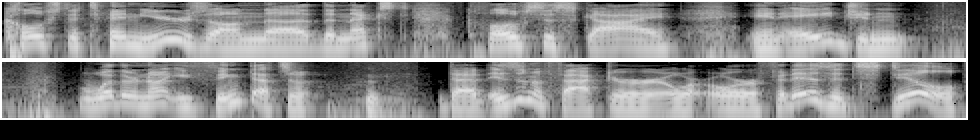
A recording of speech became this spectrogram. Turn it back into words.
close to 10 years on uh, the next closest guy in age. And whether or not you think that's a that isn't a factor or, or if it is it's still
